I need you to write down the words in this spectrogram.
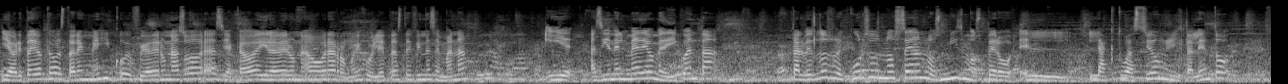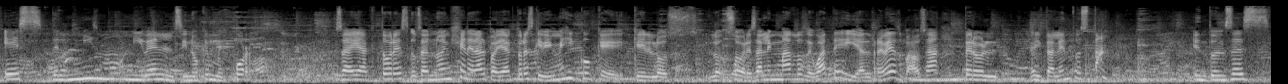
y ahorita yo acabo de estar en México y fui a ver unas obras y acabo de ir a ver una obra Romeo y Julieta este fin de semana. Y así en el medio me di cuenta, tal vez los recursos no sean los mismos, pero el, la actuación, el talento es del mismo nivel, sino que mejor. O sea, hay actores, o sea, no en general, pero hay actores que viven en México que, que los, los sobresalen más los de Guate y al revés, va, o sea, pero el, el talento está. Entonces,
